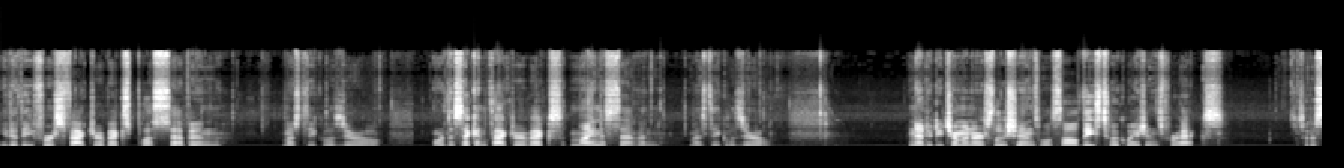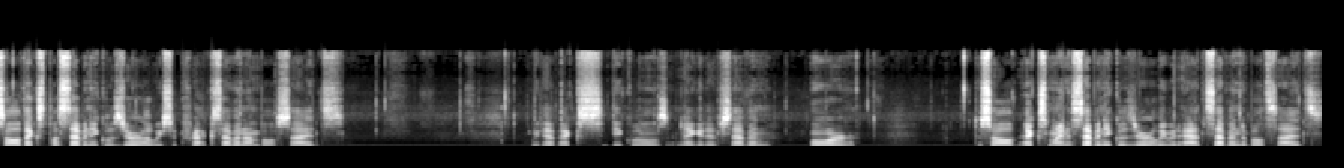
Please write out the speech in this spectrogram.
either the first factor of x plus 7 must equal 0, or the second factor of x minus 7 must equal 0. now to determine our solutions, we'll solve these two equations for x. So to solve x plus 7 equals 0, we subtract 7 on both sides. We'd have x equals negative 7, or to solve x minus 7 equals 0, we would add 7 to both sides.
